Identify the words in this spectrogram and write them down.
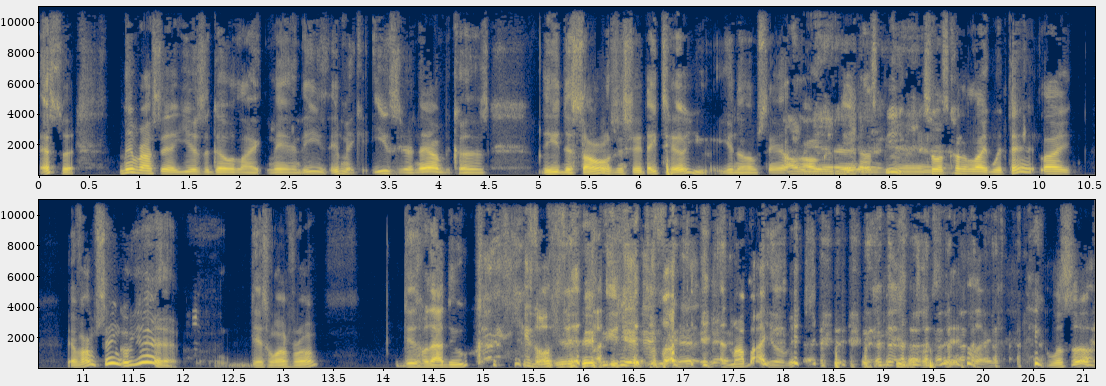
That's a. Remember I said years ago, like man, these it make it easier now because the the songs and shit they tell you. You know what I'm saying? Oh already. You ain't gotta yeah, speak. yeah. So it's kind of like with that, like if I'm single, yeah, this where I'm from. This is what I do. you know what I'm saying? Like, Yeah, yeah. that's my bio, bitch. you know what I'm saying? Like, what's up?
